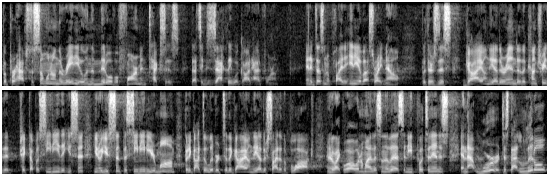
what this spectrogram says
But perhaps to someone on the radio in the middle of a farm in Texas, that's exactly what God had for him. And it doesn't apply to any of us right now but there's this guy on the other end of the country that picked up a CD that you sent. You know, you sent the CD to your mom, but it got delivered to the guy on the other side of the block. And they're like, "Well, when am I listening to this?" And he puts it in his, and that word, just that little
